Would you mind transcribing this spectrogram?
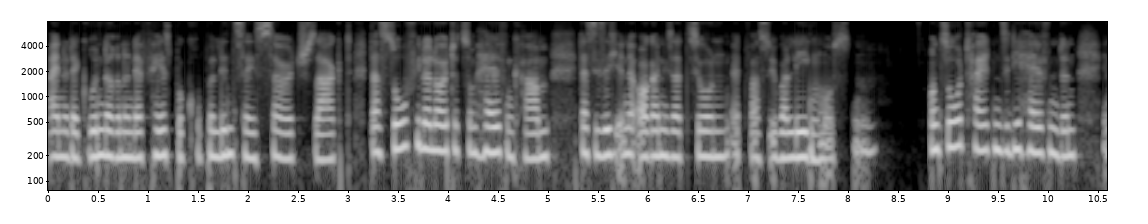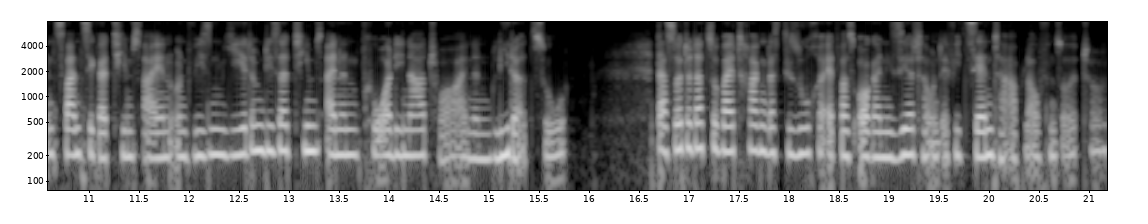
eine der Gründerinnen der Facebook-Gruppe Lindsay Search, sagt, dass so viele Leute zum Helfen kamen, dass sie sich in der Organisation etwas überlegen mussten. Und so teilten sie die Helfenden in 20er-Teams ein und wiesen jedem dieser Teams einen Koordinator, einen Leader zu. Das sollte dazu beitragen, dass die Suche etwas organisierter und effizienter ablaufen sollte.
